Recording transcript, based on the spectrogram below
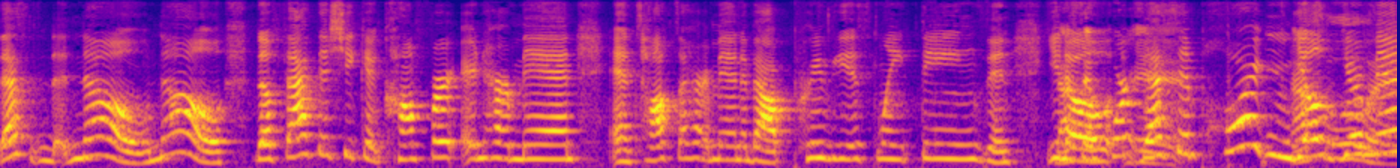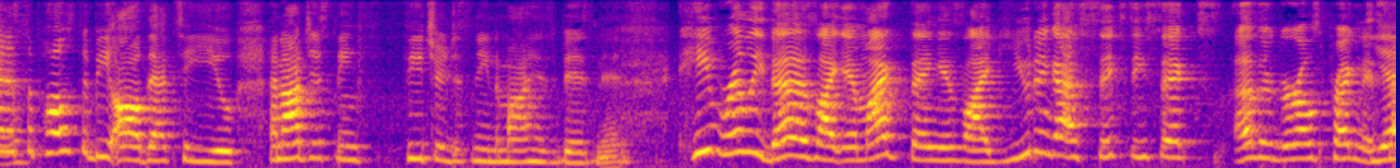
That's no, no. The fact that she can comfort in her man and talk to her man about previous linked things and you That's know important. that's important. Yo, your man is supposed to be all that to you, and I just think Future just need to mind his business. He really does. Like, and my thing is like, you didn't got sixty six other girls pregnant Yeah.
